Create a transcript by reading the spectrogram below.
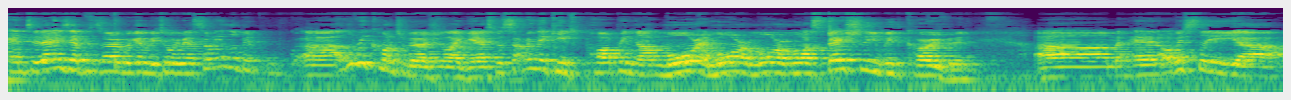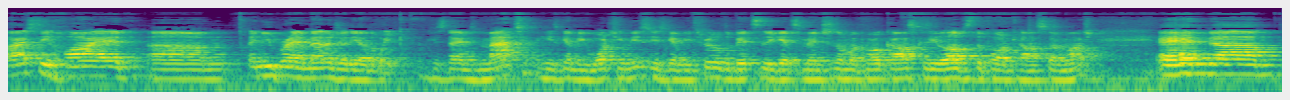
And today's episode, we're going to be talking about something a little bit, uh, a little bit controversial, I guess, but something that keeps popping up more and more and more and more, especially with COVID. Um, and obviously, uh, I actually hired um, a new brand manager the other week. His name's Matt. He's going to be watching this. He's going to be thrilled to bits that he gets mentioned on my podcast because he loves the podcast so much. And um,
